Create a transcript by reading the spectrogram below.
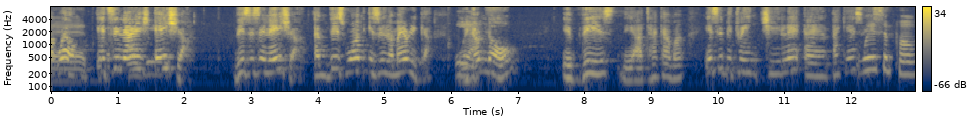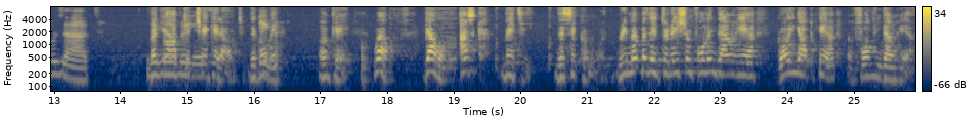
uh, well, it's in Asia. This is in Asia, and this one is in America. We don't know if this, the Atacama, is it between Chile and I guess We it's, suppose that but you have to Gobi check it out. The Gobi? bigger. Okay. Well, Gabo, ask Betty the second one. Remember the intonation falling down here, going up here, and falling down here.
